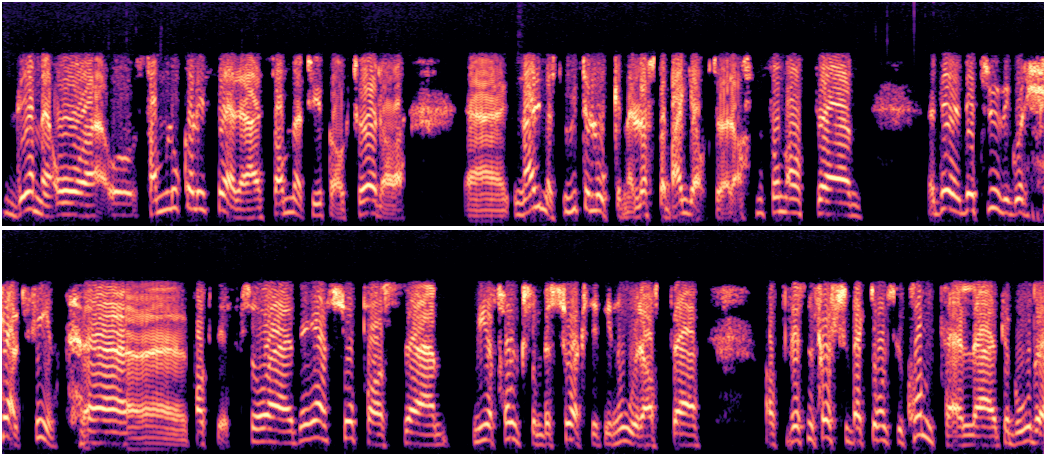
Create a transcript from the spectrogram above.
det med å, å samlokalisere samme type aktører Eh, nærmest utelukkende løfter begge aktører. Sånn at eh, det, det, tror vi går helt fint, eh, faktisk. Så det er såpass mye folk som besøker sitt i nord at, at hvis den først McDonald's skulle komme til, til Bodø,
